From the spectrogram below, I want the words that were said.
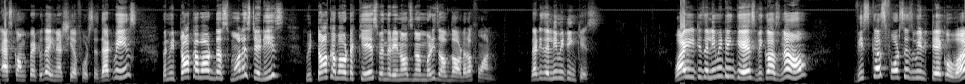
as compared to the inertia forces. That means when we talk about the smallest eddies we talk about a case when the Reynolds number is of the order of 1 that is a limiting case. Why it is a limiting case because now viscous forces will take over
